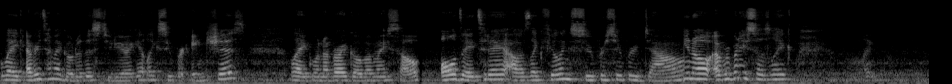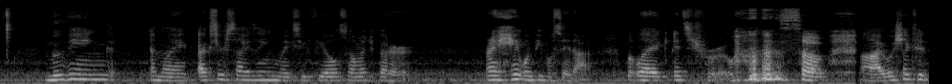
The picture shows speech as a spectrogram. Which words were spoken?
like every time I go to the studio, I get like super anxious. Like whenever I go by myself. All day today, I was like feeling super, super down. You know, everybody says like, like moving and like exercising makes you feel so much better. And I hate when people say that, but like it's true. so uh, I wish I could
